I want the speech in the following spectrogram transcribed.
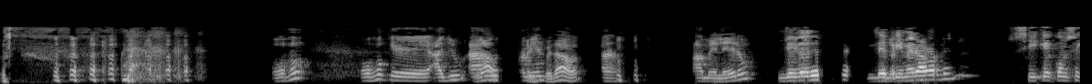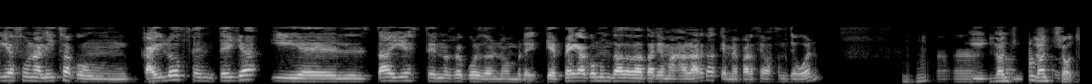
ojo, ojo que hay un, cuidado, cuidado. A, a, Melero. Yo de, de primera orden sí que conseguí hacer una lista con Kylo, Centella y el Tai este, no recuerdo el nombre, que pega con un dado de ataque más a larga, que me parece bastante bueno. y, shot.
